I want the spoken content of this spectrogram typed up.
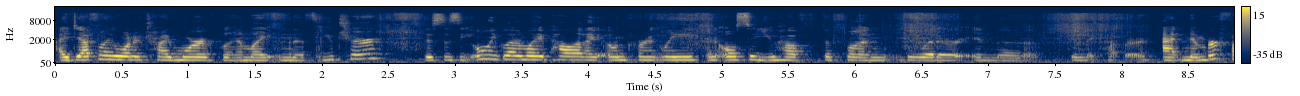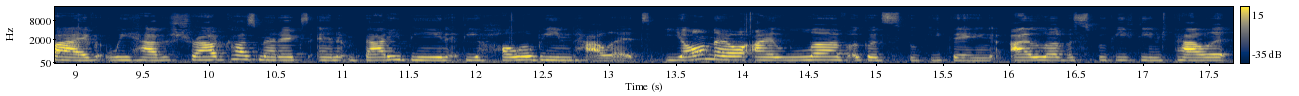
I definitely want to try more of Glamlite in the future. This is the only Glamlite palette I own currently. And also you have the fun glitter in the, in the cover. At number five, we have Shroud Cosmetics and Batty Bean, the Hollow Bean palette. Y'all know I love a good spooky thing. I love a spooky themed palette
